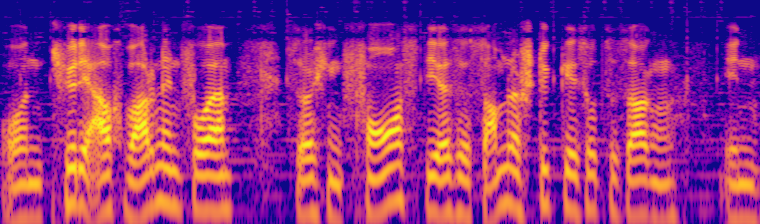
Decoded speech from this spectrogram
und ich würde auch warnen vor solchen Fonds, die also Sammlerstücke sozusagen in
